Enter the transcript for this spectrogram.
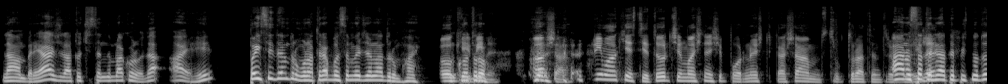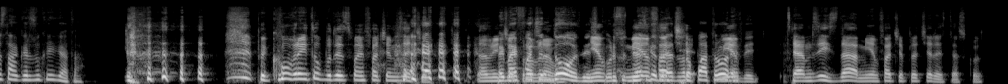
la ambreiaj, la tot ce se întâmplă acolo. Da, aia e. Păi să dăm drumul la treabă să mergem la drum. Hai. Ok, încotro. bine. Așa, prima chestie, te urci în mașină și pornești, că așa am structurat întrebările. A, nu s-a terminat episodul ăsta, am crezut că e gata. păi cum vrei tu, puteți să mai facem 10. Am păi mai facem 20, mie, cursul mie face, vreo 4 ore. Mie, deci. Ți-am zis, da, mie îmi face plăcere să te ascult.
